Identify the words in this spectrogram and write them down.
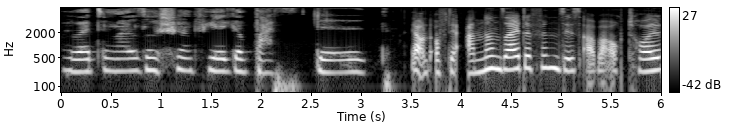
wird immer so schön viel gebastelt. Ja, und auf der anderen Seite finden sie es aber auch toll,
